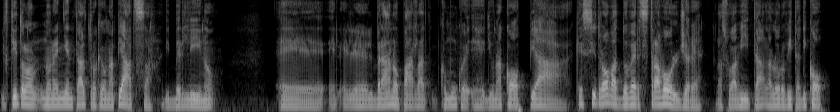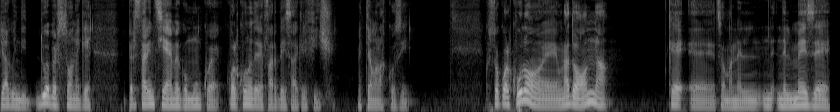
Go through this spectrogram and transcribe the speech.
il titolo non è nient'altro che una piazza di Berlino e, il brano parla comunque eh, di una coppia che si trova a dover stravolgere la sua vita, la loro vita di coppia, quindi due persone che per stare insieme comunque qualcuno deve fare dei sacrifici, mettiamola così. Questo qualcuno è una donna che eh, insomma nel, nel, mese,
